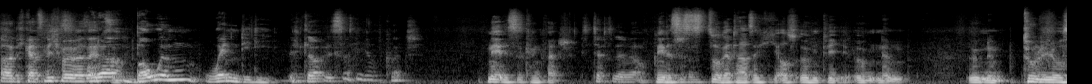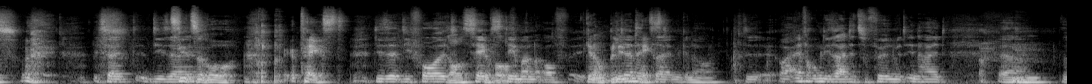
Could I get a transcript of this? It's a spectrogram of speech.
Und ich kann es nicht mal Oder übersetzen. Boem Wendidi. Ich glaube, ist das nicht auch Quatsch? Nee, das ist kein Quatsch. Ich dachte, der wäre auch Nee, das ist sogar tatsächlich aus irgendwie irgendeinem, irgendeinem Tullius Ist halt dieser, Cicero Text. dieser Default-Text, den man auf Genau. Internetseiten, genau. Einfach um die Seite zu füllen mit Inhalt. Ähm, the,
